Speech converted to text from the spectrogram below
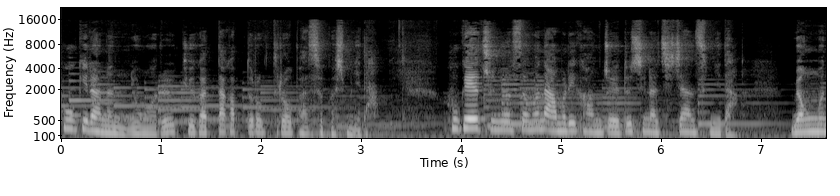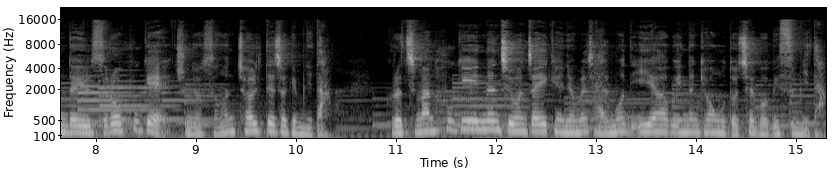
hook이라는 용어를 귀가 따갑도록 들어봤을 것입니다. hook의 중요성은 아무리 강조해도 지나치지 않습니다. 명문대일수록 hook의 중요성은 절대적입니다. 그렇지만 hook이 있는 지원자의 개념을 잘못 이해하고 있는 경우도 제법 있습니다.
